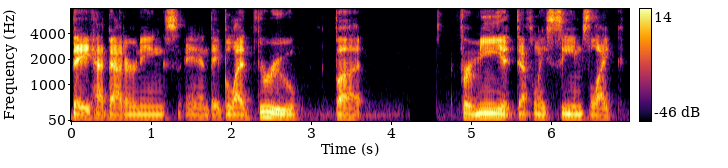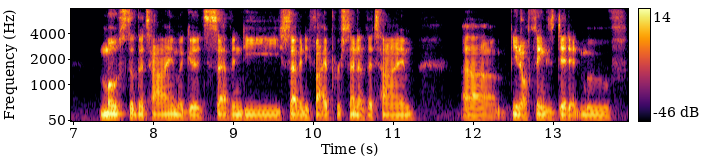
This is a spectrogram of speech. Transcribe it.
they had bad earnings and they bled through. But for me, it definitely seems like most of the time, a good 70, 75% of the time, um, you know, things didn't move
